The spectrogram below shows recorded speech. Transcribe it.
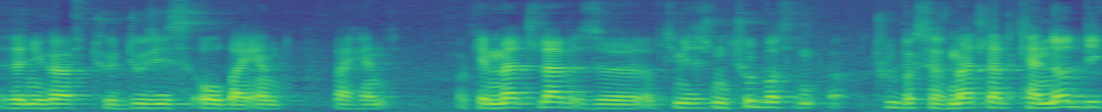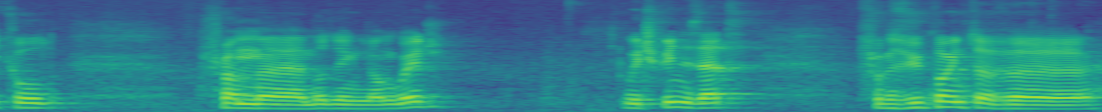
then you have to do this all by hand. By hand. Okay, MATLAB, the optimization toolbox, toolbox of MATLAB cannot be called from a modeling language, which means that from the viewpoint of uh,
